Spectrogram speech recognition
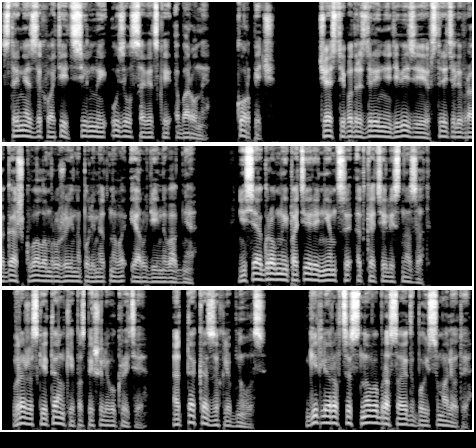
стремясь захватить сильный узел советской обороны — Корпич. Части подразделения дивизии встретили врага шквалом ружейно-пулеметного и орудийного огня. Неся огромные потери, немцы откатились назад. Вражеские танки поспешили в укрытие. Атака захлебнулась. Гитлеровцы снова бросают в бой самолеты.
